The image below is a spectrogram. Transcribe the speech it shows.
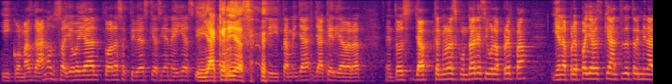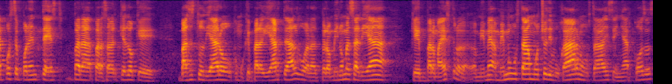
y con más ganas, o sea, yo veía todas las actividades que hacían ellas. y ya querías. Sí, también ya, ya quería, ¿verdad? Entonces ya termino la secundaria, sigo la prepa y en la prepa ya ves que antes de terminar pues te ponen test para, para saber qué es lo que vas a estudiar o como que para guiarte algo, ¿verdad? Pero a mí no me salía que para maestro, a mí me, a mí me gustaba mucho dibujar, me gustaba diseñar cosas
